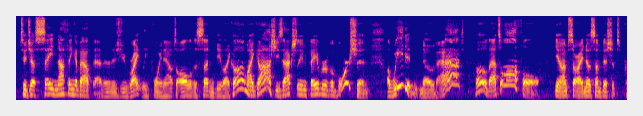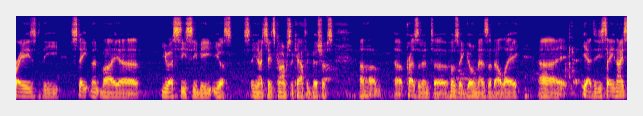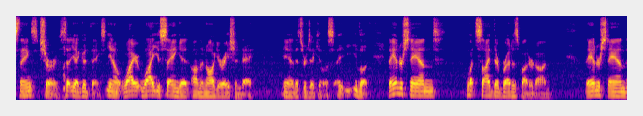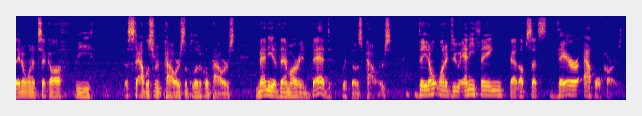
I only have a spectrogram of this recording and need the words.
to just say nothing about that. And as you rightly point out, to all of a sudden be like, oh my gosh, he's actually in favor of abortion. Uh, we didn't know that. Oh, that's awful. You know, I'm sorry. I know some bishops praised the statement by uh, USCCB, US United States Conference of Catholic Bishops, uh, uh, President uh, Jose Gomez of LA. Uh, yeah, did he say nice things? Sure. So yeah, good things. You know, why why are you saying it on inauguration day? Yeah, that's ridiculous. Uh, look, they understand what side their bread is buttered on. They understand they don't want to tick off the establishment powers, the political powers. Many of them are in bed with those powers. They don't want to do anything that upsets their apple cart.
